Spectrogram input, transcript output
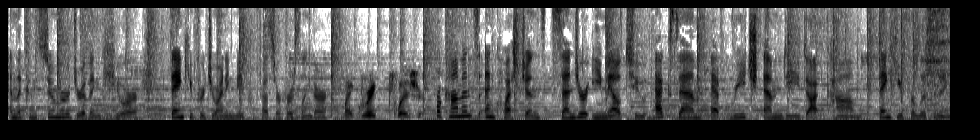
and the Consumer Driven Cure. Thank you for joining me, Professor Herzlinger. My great pleasure. For comments and questions, send your email to xm at reachmd.com. Thank you for listening.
